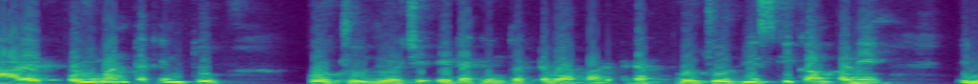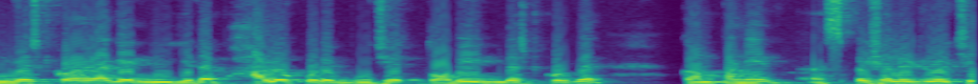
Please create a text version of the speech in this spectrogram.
ধারের পরিমাণটা কিন্তু প্রচুর রয়েছে। এটা কিন্তু একটা ব্যাপার। এটা প্রচুর রিস্কি কোম্পানি ইনভেস্ট করার আগে নিজেরা ভালো করে বুঝে তবে ইনভেস্ট করবে। কোম্পানির স্পেশালিটি রয়েছে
